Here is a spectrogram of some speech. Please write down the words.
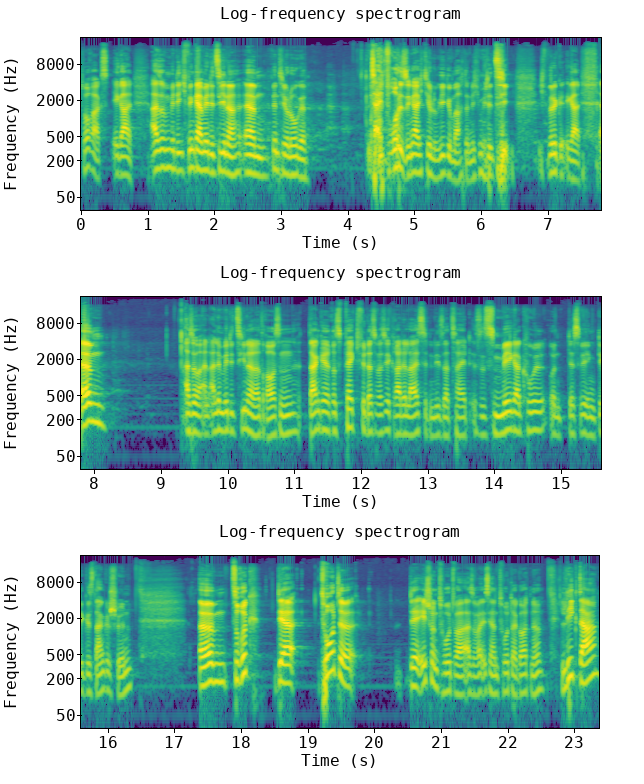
Thorax, egal. Also ich bin kein Mediziner, ähm, bin Theologe. Seid froh, deswegen habe ich Theologie gemacht und nicht Medizin. Ich würde, egal. Ähm, also an alle Mediziner da draußen, danke, Respekt für das, was ihr gerade leistet in dieser Zeit. Es ist mega cool und deswegen dickes Dankeschön. Ähm, zurück, der Tote der eh schon tot war, also ist ja ein toter Gott, ne? liegt da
